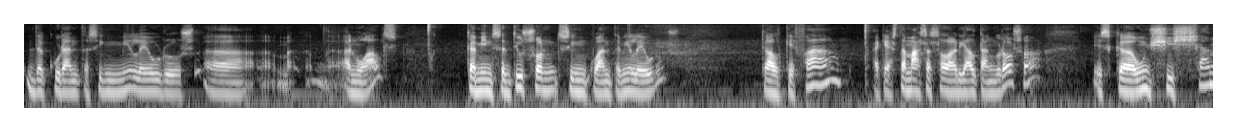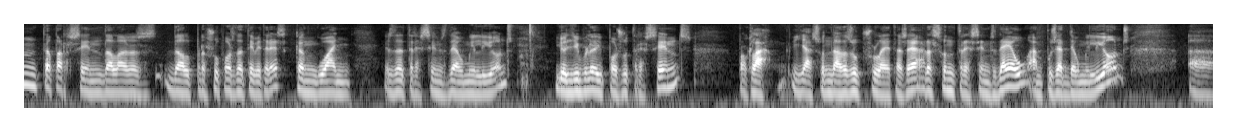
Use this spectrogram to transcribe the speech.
de 45.000 euros eh, anuals, que amb incentius són 50.000 euros, que el que fa, aquesta massa salarial tan grossa, és que un 60% de les, del pressupost de TV3, que enguany és de 310 milions, jo al llibre hi poso 300, però clar, ja són dades obsoletes, eh? ara són 310, han pujat 10 milions, eh,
